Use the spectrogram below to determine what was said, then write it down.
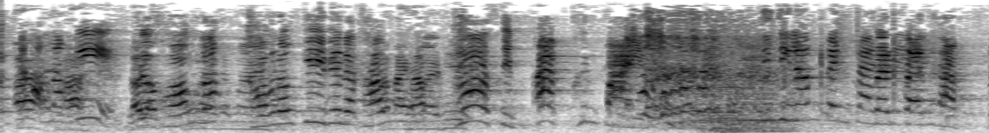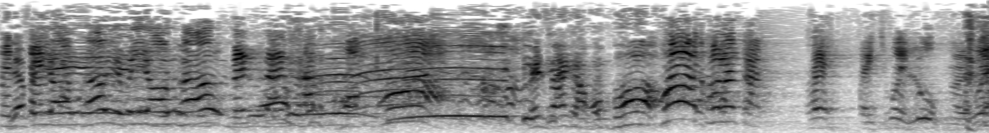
ดอะล็อกกี้ แล้วเราของน้องของน้องกี้เนี่ยนะครับทำไมครับ 50อัพขึ้นไป จริงๆแล้วเป็นแฟนเป็นแฟนคลับเป็นอย่าไปยอมเขาอย่าไปยอมเขาเป็นแฟนคลับของพ่อเป็นแฟนคลับของพ่อ พ่อโทรศัพท์เฮ้ยไปช่วยลูกหน่อยเว้ย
